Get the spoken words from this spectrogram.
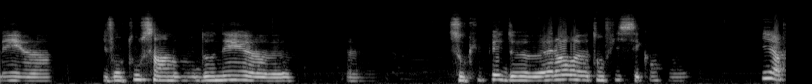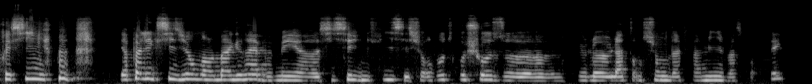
mais euh, ils vont tous à un moment donné s'occuper de. Alors, ton fils, c'est quand Et après, si. Il n'y a pas l'excision dans le Maghreb, mais si c'est une fille, c'est sur d'autres choses que l'attention de la famille va se porter.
